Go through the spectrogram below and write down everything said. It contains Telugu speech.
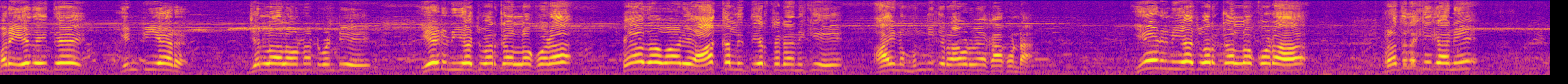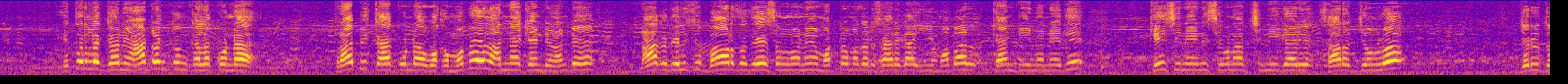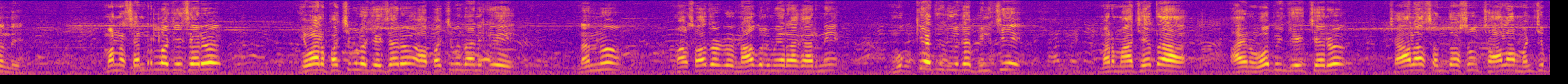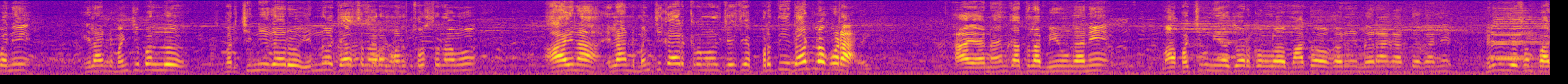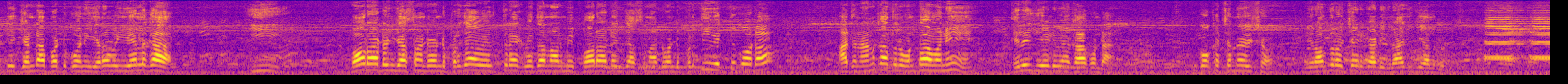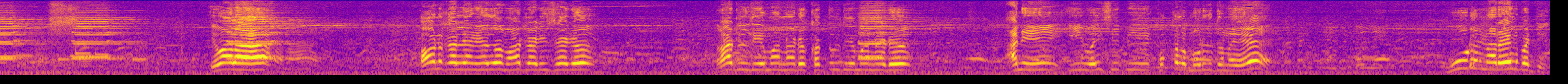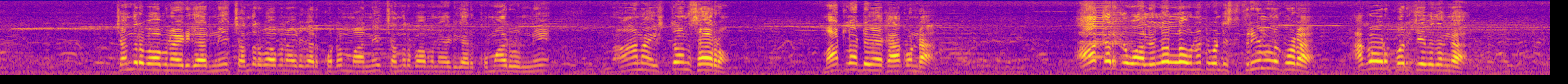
మరి ఏదైతే ఎన్టీఆర్ జిల్లాలో ఉన్నటువంటి ఏడు నియోజకవర్గాల్లో కూడా పేదవాడి ఆకలి తీర్చడానికి ఆయన ముందుకు రావడమే కాకుండా ఏడు నియోజకవర్గాల్లో కూడా ప్రజలకి కానీ ఇతరులకు కానీ ఆటంకం కలగకుండా ట్రాఫిక్ కాకుండా ఒక మొబైల్ అన్నా క్యాంటీన్ అంటే నాకు తెలిసి భారతదేశంలోనే మొట్టమొదటిసారిగా ఈ మొబైల్ క్యాంటీన్ అనేది కేసినేని శివనాథ్ చిన్ని గారి సారథ్యంలో జరుగుతుంది. మొన్న సెంటర్లో చేశారు ఇవాళ పశ్చిమలో చేశారు. ఆ పశ్చిమ దానికి నన్ను మా సోదరుడు నాగుల మీరా గారిని ముఖ్య అతిథులుగా పిలిచి మరి మా చేత ఆయన ఓపెన్ చేయించారు. చాలా సంతోషం చాలా మంచి పని. ఇలాంటి మంచి పనులు మరి చిన్ని గారు ఎన్నో చేస్తున్నారని మనం చూస్తున్నాము. ఆయన ఇలాంటి మంచి కార్యక్రమాలు చేసే ప్రతి దాంట్లో కూడా ఆయా నాయనకత్తల మేము కానీ మా పశ్చిమ నియోజకవర్గంలో మాతో కానీ మేరా గారితో కానీ తెలుగుదేశం పార్టీ జెండా పట్టుకొని ఇరవై ఏళ్ళుగా ఈ పోరాటం చేస్తున్నటువంటి ప్రజా వ్యతిరేక విధానాల మీద పోరాటం చేస్తున్నటువంటి ప్రతి వ్యక్తి కూడా అతని వెనకాతలు ఉంటామని తెలియజేయడమే కాకుండా ఇంకొక చిన్న విషయం. మీరందరూ వచ్చారు కాడికి రాజకీయాల గురించి. ఇవాళ పవన్ కళ్యాణ్ ఏదో మాట్లాడేశాడు రాడ్లు తీయమన్నాడు కత్తులు తీయమన్నాడు అని ఈ వైసీపీ కుక్కలు మురుగుతున్నాయే. మూడున్నరేళ్ళు బట్టి చంద్రబాబు నాయుడు గారిని చంద్రబాబు నాయుడు గారి కుటుంబాన్ని చంద్రబాబు నాయుడు గారి కుమారుల్ని నానా ఇష్టానుసారం మాట్లాడటమే కాకుండా ఆఖరికి వాళ్ళ ఇళ్ళలో ఉన్నటువంటి స్త్రీలను కూడా అగౌరవపరిచే విధంగా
